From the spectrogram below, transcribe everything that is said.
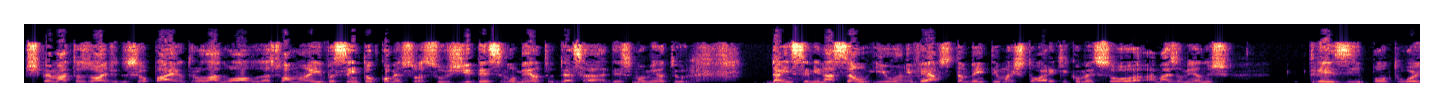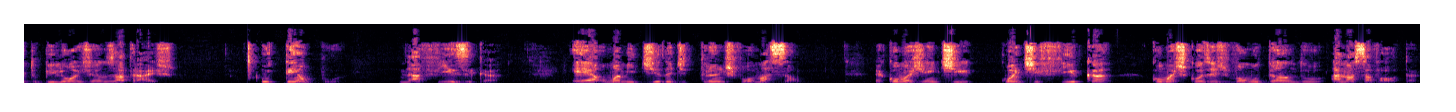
espermatozoide do seu pai entrou lá no óvulo da sua mãe e você então começou a surgir desse momento, dessa, desse momento da inseminação e o universo também tem uma história que começou há mais ou menos 13,8 bilhões de anos atrás. O tempo na física é uma medida de transformação. É como a gente quantifica como as coisas vão mudando à nossa volta.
